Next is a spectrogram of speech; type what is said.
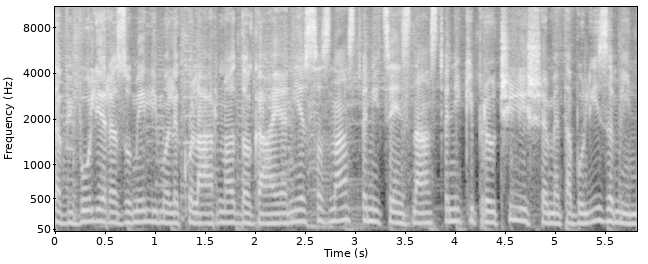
Da bi bolje razumeli molekularno dogajanje, so znanstvenice in znanstveniki preučili še metabolizem in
